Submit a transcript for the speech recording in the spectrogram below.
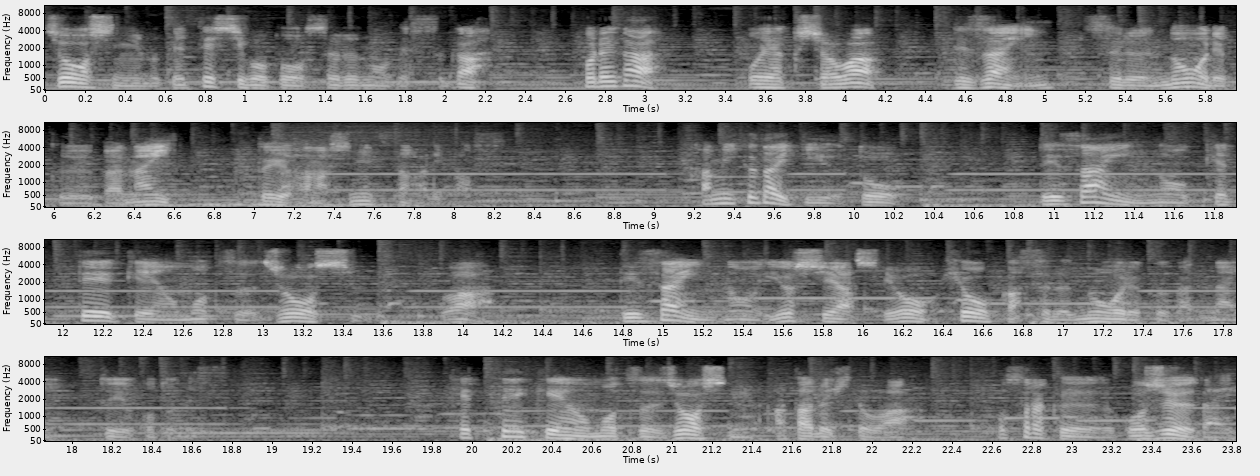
上司に向けて仕事をするのですが、これがお役所はデザインする能力がないという話につながります。噛み砕いて言うと、デザインの決定権を持つ上司は、デザインの良し悪しを評価する能力がないということです。決定権を持つ上司に当たる人は、おそらく50代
